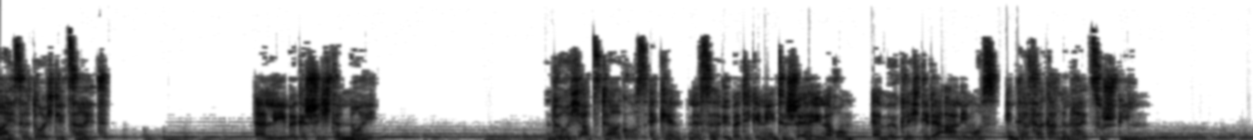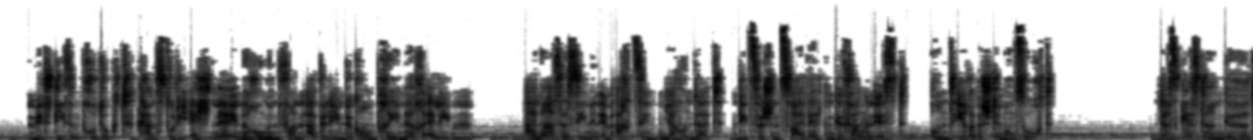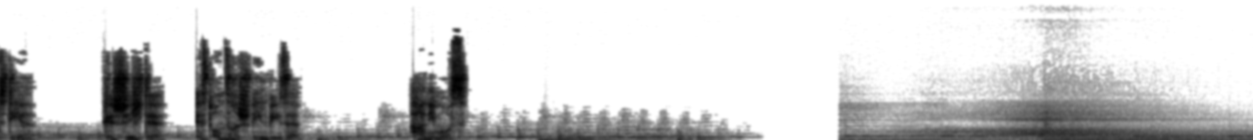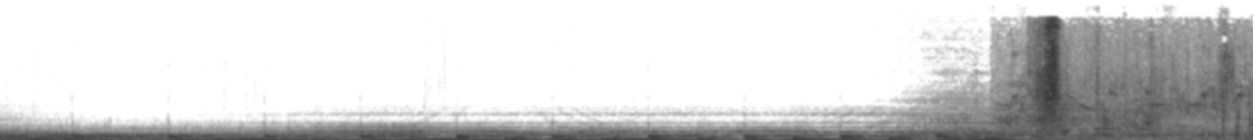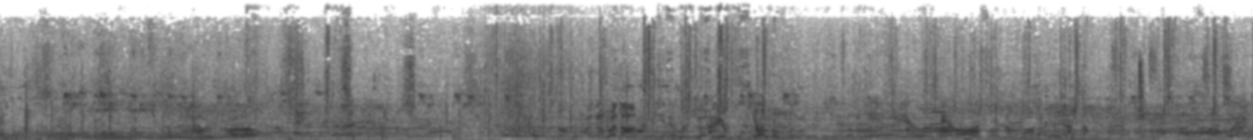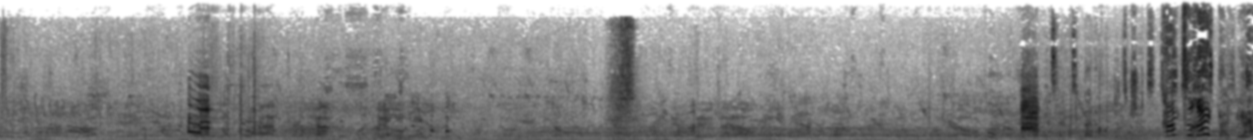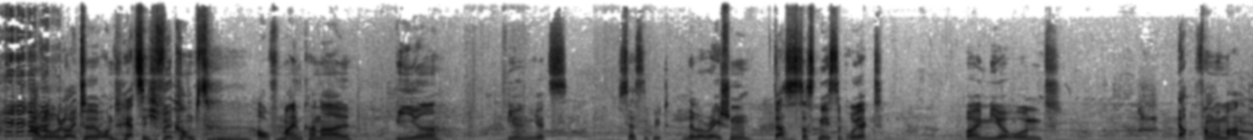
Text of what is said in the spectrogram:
Reise durch die Zeit. Erlebe Geschichte neu. Durch Abstergos Erkenntnisse über die genetische Erinnerung ermöglicht dir der Animus, in der Vergangenheit zu spielen. Mit diesem Produkt kannst du die echten Erinnerungen von Aveline de Grandpré nacherleben. Einer Assassinin im 18. Jahrhundert, die zwischen zwei Welten gefangen ist und ihre Bestimmung sucht. Gestern gehört dir. Geschichte ist unsere Spielwiese. Animus. Komm zurück! Hallo Leute und herzlich willkommen auf meinem Kanal. Wir spielen jetzt Assassin's Creed Liberation. Das ist das nächste Projekt bei mir und ja, fangen wir mal an.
